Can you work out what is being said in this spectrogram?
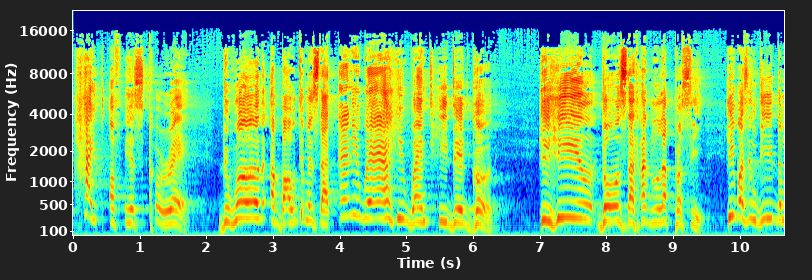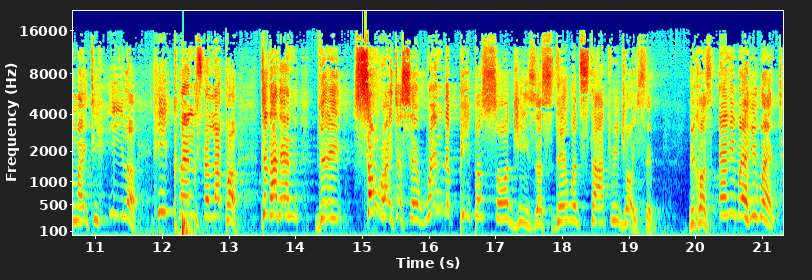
height of his career. The word about him is that anywhere he went, he did good. He healed those that had leprosy. He was indeed the mighty healer. He cleansed the leper. To that end, the songwriter said, when the people saw Jesus, they would start rejoicing. Because anywhere he went,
